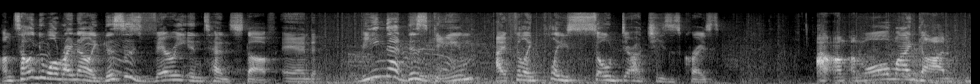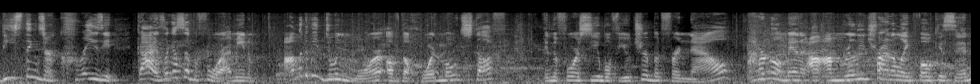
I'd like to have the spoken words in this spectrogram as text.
I'm telling you all right now, like this is very intense stuff, and being that this game, I feel like plays so, oh, Jesus Christ. I, am oh my god, these things are crazy. Guys, like I said before, I mean, I'm gonna be doing more of the horde mode stuff in the foreseeable future, but for now, I don't know, man, I, am really trying to like focus in.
